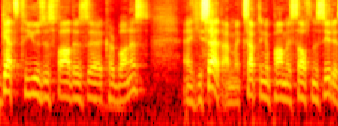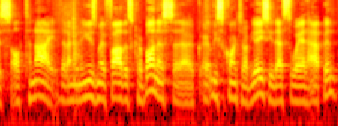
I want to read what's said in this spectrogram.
gets to use his father's uh, karbanis. And he said, I'm accepting upon myself Naziris, al Tanai, that I'm going to use my father's karbanis, uh, at least according to Rabbi Yossi, that's the way it happened.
